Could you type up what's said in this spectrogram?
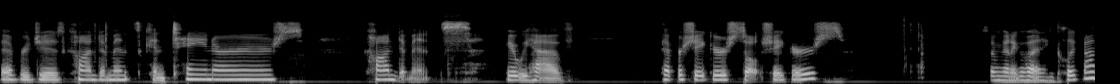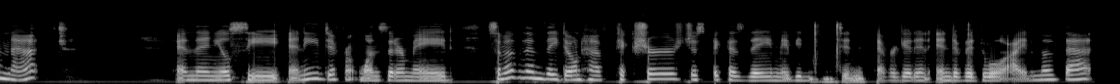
Beverages, condiments, containers, condiments. Here we have pepper shakers, salt shakers. So I'm going to go ahead and click on that. And then you'll see any different ones that are made. Some of them, they don't have pictures just because they maybe didn't ever get an individual item of that.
